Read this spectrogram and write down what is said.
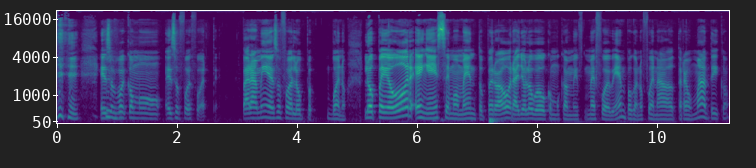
eso fue como, eso fue fuerte. Para mí eso fue lo, bueno, lo peor en ese momento, pero ahora yo lo veo como que a mí me fue bien porque no fue nada traumático.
